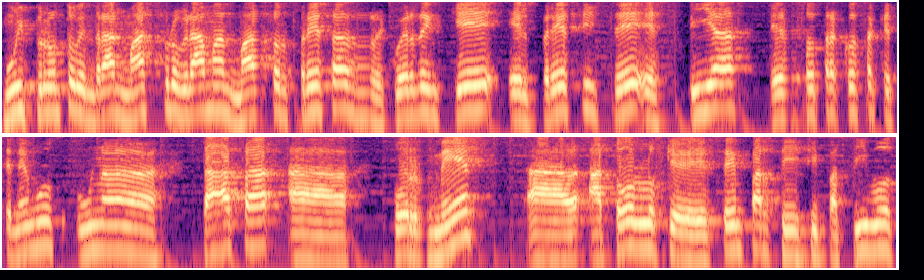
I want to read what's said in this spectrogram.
muy pronto vendrán más programas, más sorpresas. Recuerden que el Prezi de Espía es otra cosa que tenemos una tasa ah, por mes a, a todos los que estén participativos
